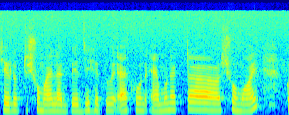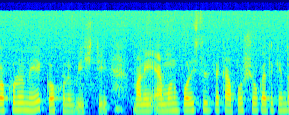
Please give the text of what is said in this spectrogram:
সেগুলো একটু সময় লাগবে। যেহেতু এখন এমন একটা সময়, কখনো মেঘ, কখনো বৃষ্টি। মানে এমন পরিস্থিতিতে কাপড় শুকাতে কিন্তু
